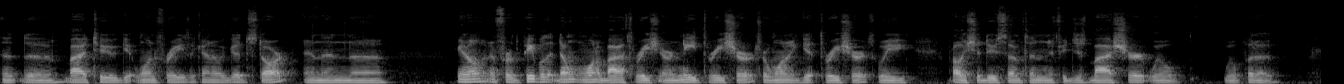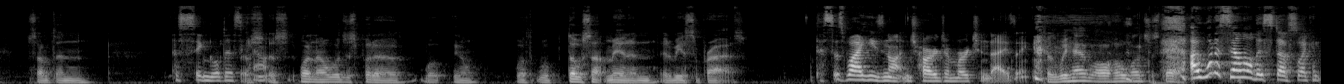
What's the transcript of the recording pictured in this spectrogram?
the, the buy two get one free is a kind of a good start, and then uh, you know, and for the people that don't want to buy three sh- or need three shirts or want to get three shirts, we probably should do something. If you just buy a shirt, we'll we'll put a something. A single discount. a- well, no, we'll just put a well, you know, we'll we'll throw something in, and it'll be a surprise This is why he's not in charge of merchandising. because we have a whole bunch of stuff. I want to sell all this stuff so I can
